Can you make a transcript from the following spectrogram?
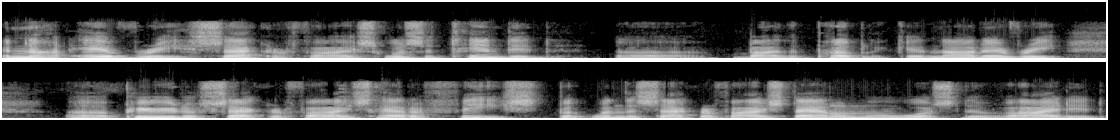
And not every sacrifice was attended uh, by the public, and not every uh, period of sacrifice had a feast. But when the sacrificed animal was divided,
